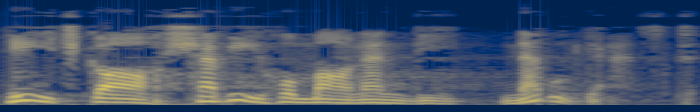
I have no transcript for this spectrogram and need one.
هیچگاه شبیه و مانندی نبوده است.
